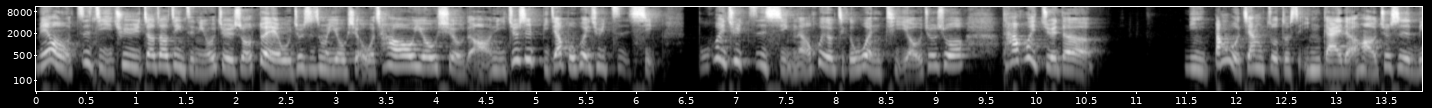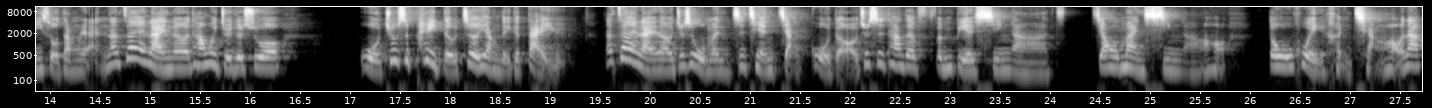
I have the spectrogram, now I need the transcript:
没有自己去照照镜子，你会觉得说，对，我就是这么优秀，我超优秀的哦。你就是比较不会去自省，不会去自省呢，会有几个问题哦，就是说他会觉得你帮我这样做都是应该的哈，就是理所当然。那再来呢，他会觉得说我就是配得这样的一个待遇。那再来呢，就是我们之前讲过的哦，就是他的分别心啊、骄慢心啊，哈。都会很强哈，那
